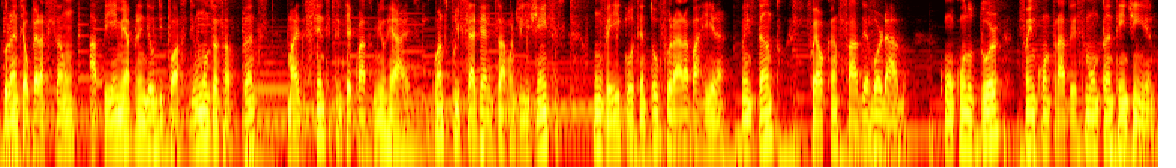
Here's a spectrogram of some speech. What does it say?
durante a operação, a PM apreendeu de posse de um dos assaltantes mais de 134 mil reais. Enquanto os policiais realizavam diligências, um veículo tentou furar a barreira, no entanto, foi alcançado e abordado. Com o condutor, foi encontrado esse montante em dinheiro.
